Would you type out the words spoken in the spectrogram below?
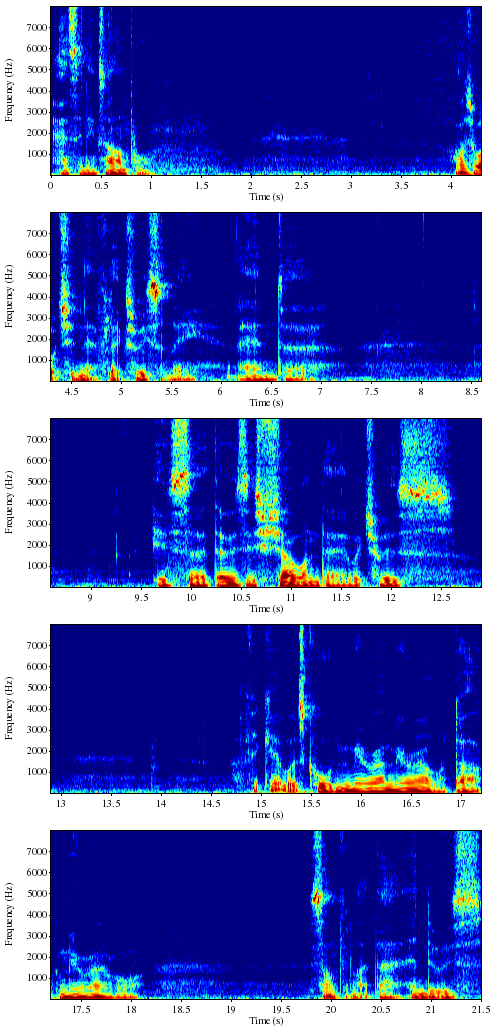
as an example. I was watching Netflix recently and uh, is uh, there was this show on there which was forget what it's called, Mirror Mirror or Dark Mirror or something like that. And it was,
